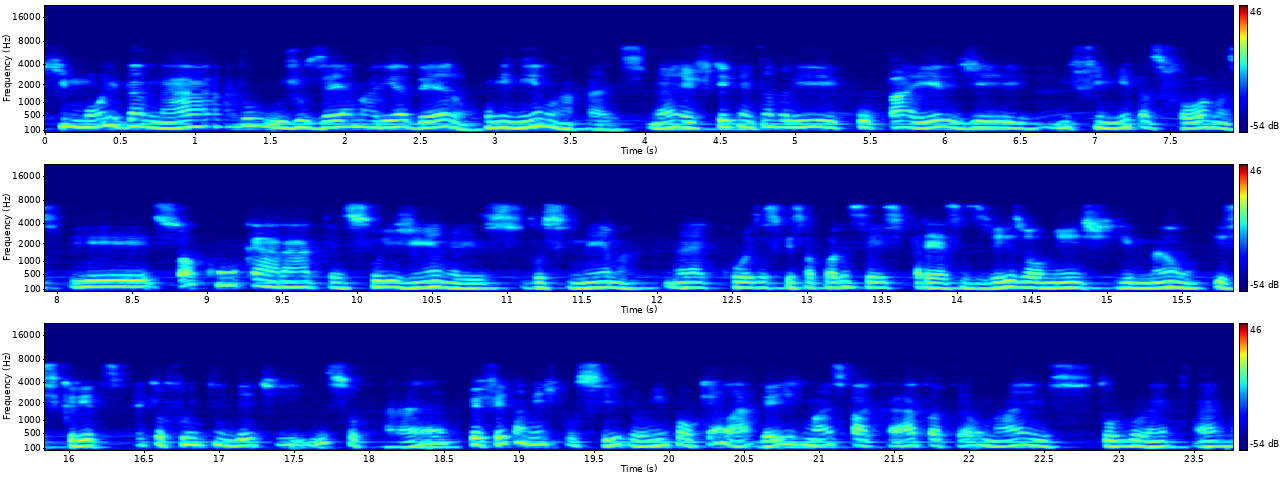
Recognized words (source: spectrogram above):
Que mole danado o José e a Maria deram, o menino, rapaz. Né? Eu fiquei tentando ali culpar ele de infinitas formas e só com com o caráter sui generis do cinema, né, coisas que só podem ser expressas visualmente e não escritas, é que eu fui entender que isso, cara, é perfeitamente possível em qualquer lado, desde o mais pacato até o mais turbulento. Né?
